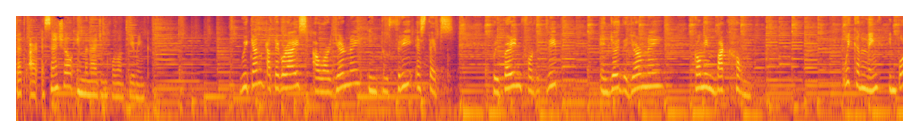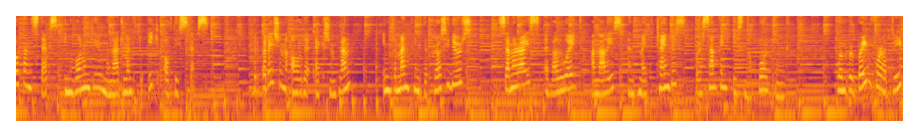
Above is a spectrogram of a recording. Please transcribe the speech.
that are essential in managing volunteering. We can categorize our journey into three steps preparing for the trip, enjoy the journey, coming back home. We can link important steps in volunteer management to each of these steps preparation of the action plan, implementing the procedures, summarize, evaluate, analyze, and make changes where something is not working. When preparing for a trip,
